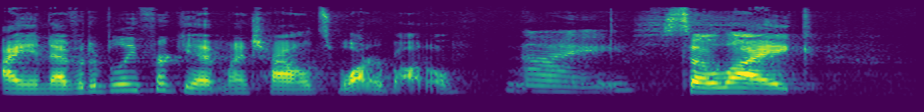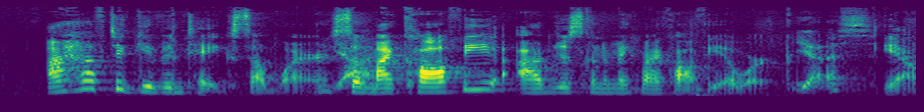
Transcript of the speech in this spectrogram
I inevitably forget my child's water bottle. nice. So like I have to give and take somewhere. So my coffee, I'm just gonna make my coffee at work. Yes. Yeah.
